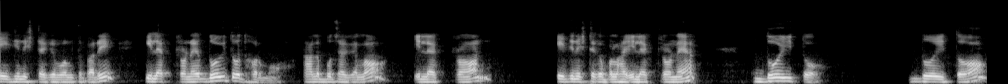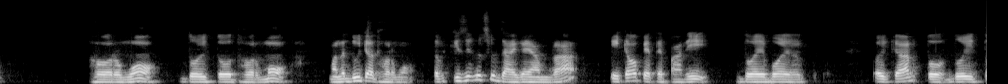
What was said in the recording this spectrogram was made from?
এই জিনিসটাকে বলতে পারি ইলেকট্রনের দ্বৈত ধর্ম। তাহলে বোঝা গেল ইলেকট্রন, এই জিনিসটাকে বলা হয় ইলেকট্রনের দ্বৈত দ্বৈত ধর্ম দ্বৈত ধর্ম। মানে দুইটা ধর্ম। তবে কিছু কিছু জায়গায় আমরা এটাও পেতে পারি। ঐকার তো দ্বৈত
